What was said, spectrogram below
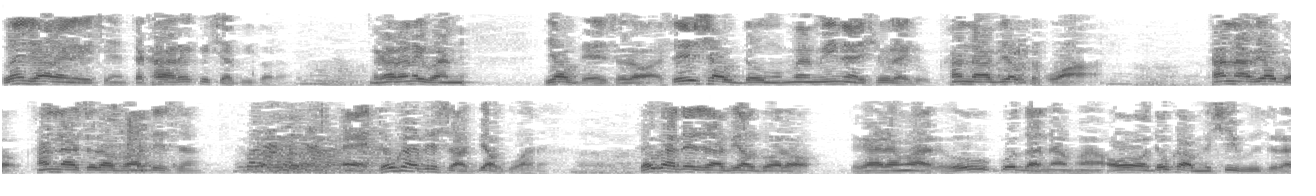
သွင်းချလိုက်လို့ရှိရင်တခါတည်းကိစ္စပြီးတော့တာဒကာရနိဗ္ဗာန်ရောက်တယ်ဆိုတော့အစေးလျှောက်တုံးမမင်းနဲ့ရှုလိုက်လို့ခန္ဓာပြောက်တကွာခန္ဓာပြောက်တော့ခန္ဓာဆိုတော့ဘာသစ္စာအဲဒုက္ခသစ္စာပြောက်သွားတာဒုက္ခသစ္စာပြောက်သွားတော့ ဒကာဓမ္မတို့ကိုယ်တဏ္ဍာမှာဩဒုက္ခမရှိဘူးဆိုတာ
